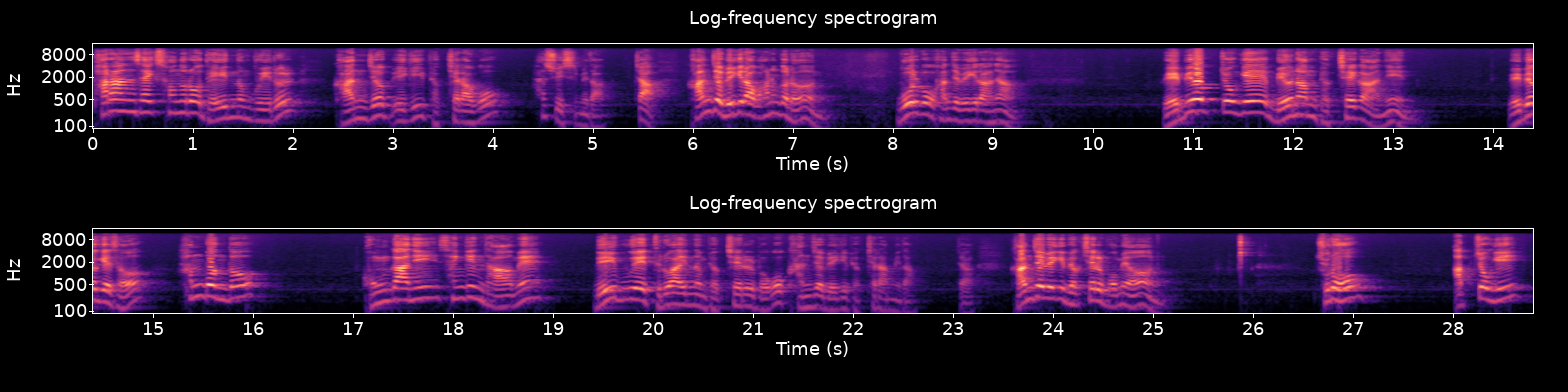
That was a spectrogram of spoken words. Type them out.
파란색 선으로 되어 있는 부위를 간접 외기 벽체라고 할 수 있습니다. 자, 간접 외기라고 하는 거는 뭘 보고 간접 외기라 하냐? 외벽 쪽의 면함 벽체가 아닌 외벽에서 한 번도 공간이 생긴 다음에 내부에 들어와 있는 벽체를 보고 간접 외기 벽체랍니다. 자, 간접 외기 벽체를 보면 주로 앞쪽이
